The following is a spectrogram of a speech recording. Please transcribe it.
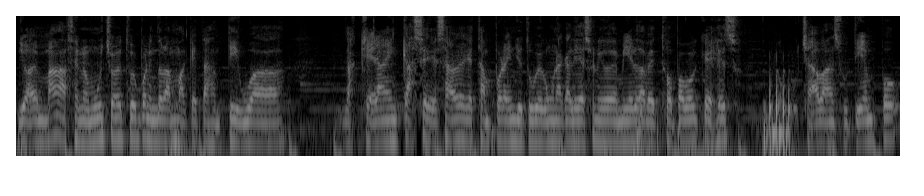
Yo, además, hace no mucho estuve poniendo las maquetas antiguas, las que eran en cassette, ¿sabes? Que están por ahí en YouTube con una calidad de sonido de mierda de estopa, porque es eso. Lo escuchaba en su tiempo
